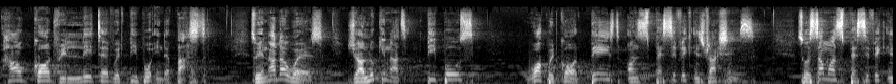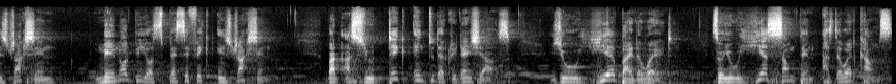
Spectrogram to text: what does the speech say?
how God related with people in the past. So, in other words, you are looking at people's walk with God based on specific instructions. So, someone's specific instruction may not be your specific instruction, but as you dig into the credentials, you hear by the word. So, you will hear something as the word comes.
